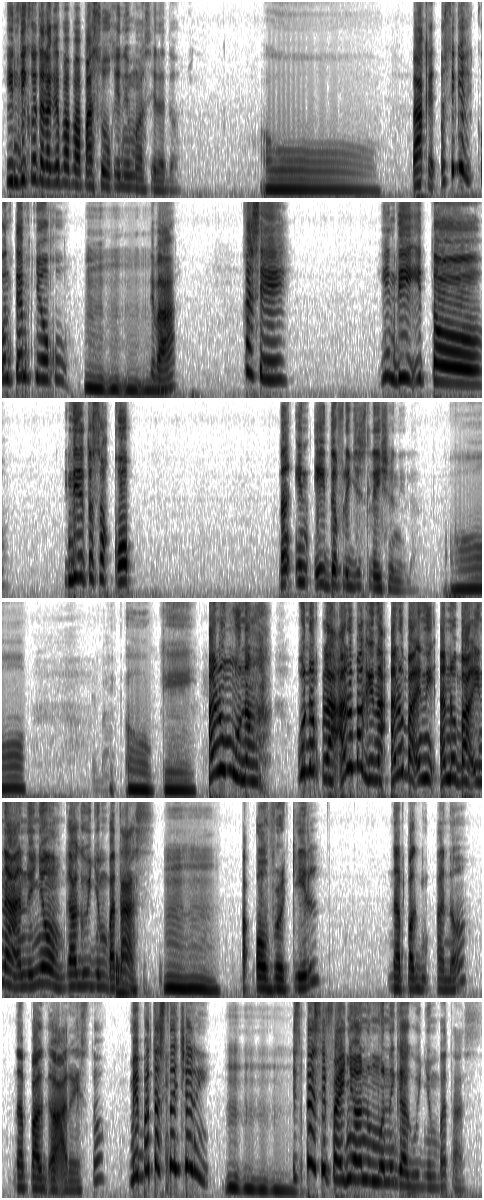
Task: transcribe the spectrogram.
hindi ko talaga papapasukin yung mga senador. Oh. Bakit? O sige, contempt nyo ako. Mm-mm. Di ba? Kasi, hindi ito, hindi ito sa COP ng in aid of legislation nila. Oh. Okay. Ano munang, unang pla, ano ba, gina, ano ba, ini, ano ba inaano nyo? Gagawin yung batas? Mhm. Pa- overkill? Na pag, ano? Na pag-aaresto? May batas na dyan eh. Mm-mm. Specify nyo ano muna gagawin yung batas.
